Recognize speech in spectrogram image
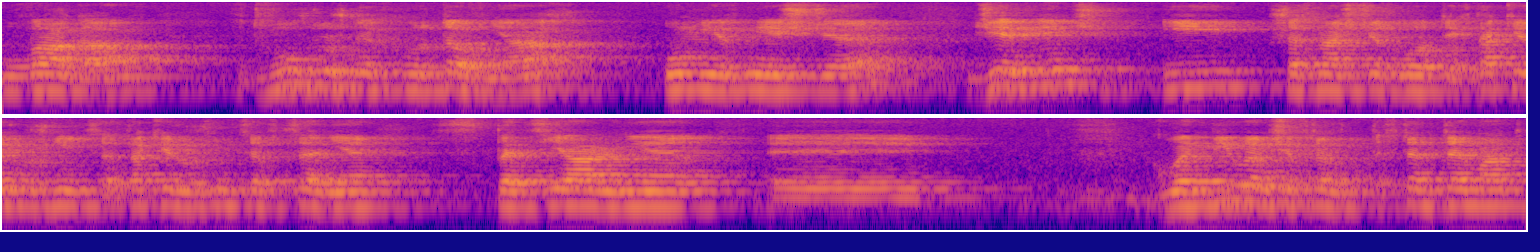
uwaga, w dwóch różnych hurtowniach, u mnie w mieście 9 i 16 zł. Takie różnice, takie różnice w cenie. Specjalnie yy, głębiłem się w ten, w ten temat,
